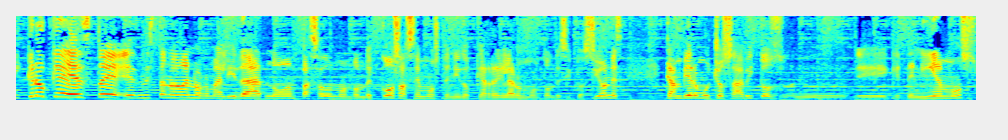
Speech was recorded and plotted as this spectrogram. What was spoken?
Y creo que este, en esta nueva normalidad no han pasado un montón de cosas, hemos tenido que arreglar un montón de situaciones, cambiar muchos hábitos mm, eh, que teníamos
